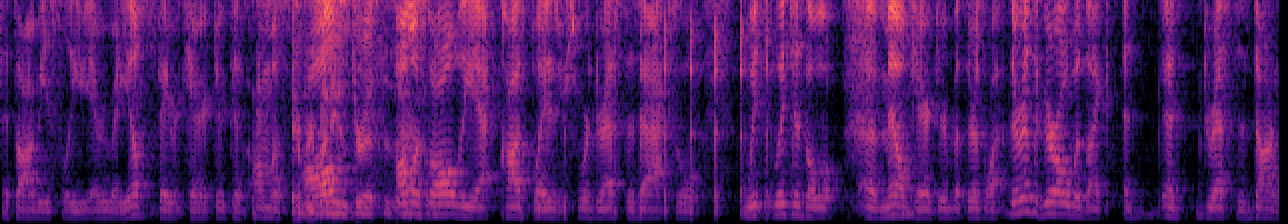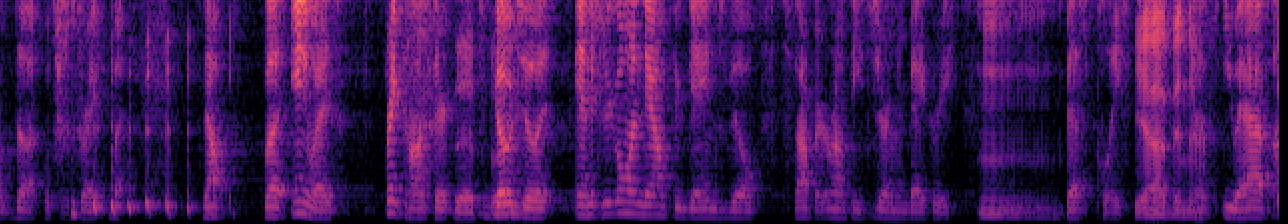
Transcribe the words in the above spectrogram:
it's obviously everybody else's favorite character because almost Everybody's all, dressed as almost Axel. all the a- cosplayers were dressed as Axel, which, which is a, a male character. But there's a lot, there is a girl with like a, a dressed as Donald Duck, which was great. But now, but anyways, great concert. That's go to it. And if you're going down through Gainesville, stop at Rumpy's German Bakery. Mm. Best place. To Yeah, get- I've been there. You have? Oh,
